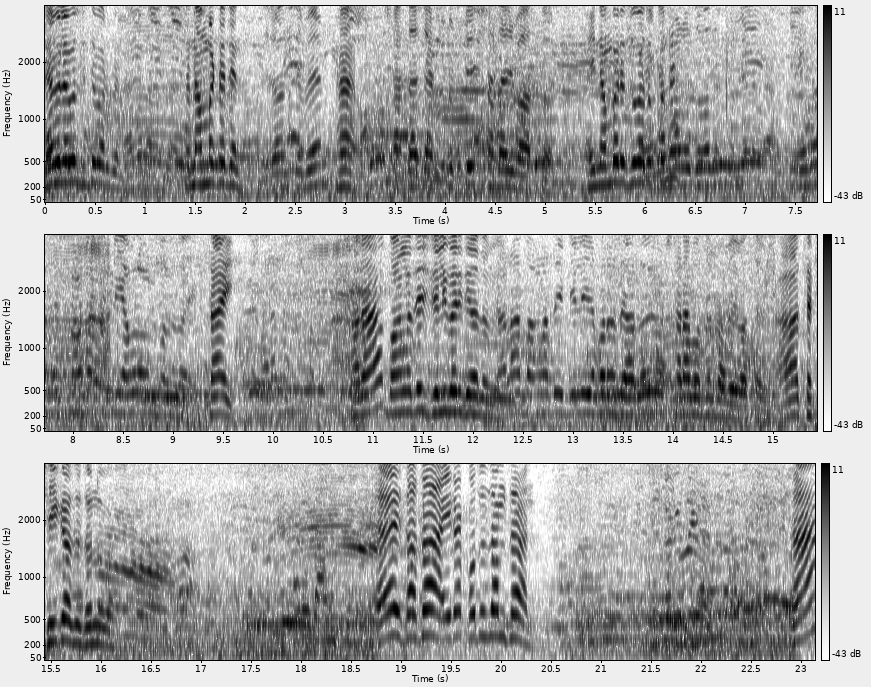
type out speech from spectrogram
অ্যাভেলেবল দিতে পারবেন। আচ্ছা নাম্বারটা দেন। জিরো ওয়ান সেভেন হ্যাঁ। সাতাশ একষট্টি সাতাশ বাহাত্তর এই নাম্বারে যোগাযোগ করলে? তাই? সারা বাংলাদেশ ডেলিভারি দেওয়া যাবে। সারা বাংলাদেশ ডেলিভারি দেওয়া যাবে সারা বছর পাবে বাচ্চাগুলো আচ্ছা ঠিক আছে, ধন্যবাদ। এই, চাচা, এটা কত দাম চান হ্যাঁ?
